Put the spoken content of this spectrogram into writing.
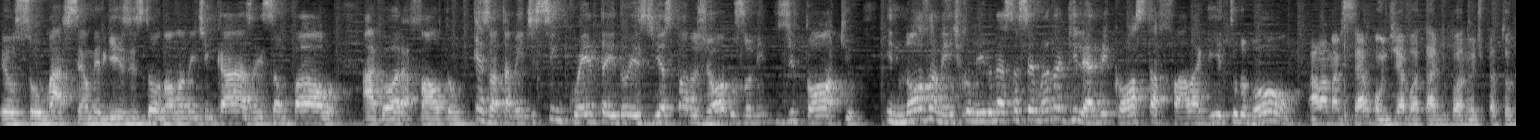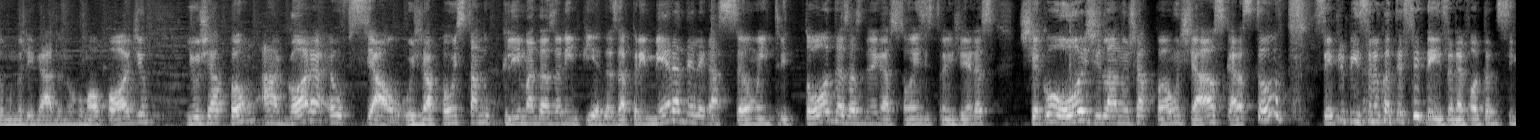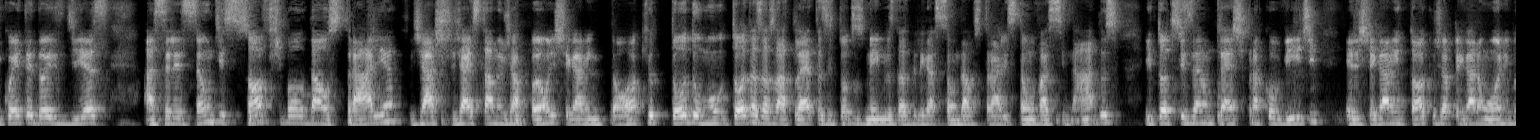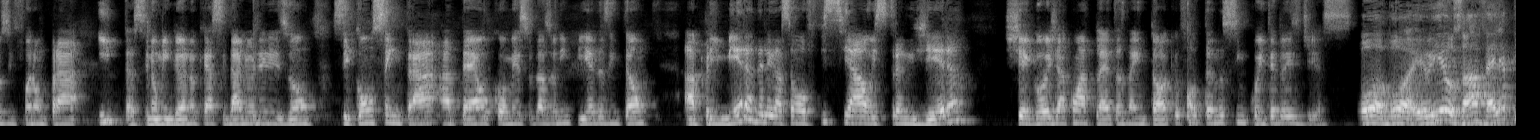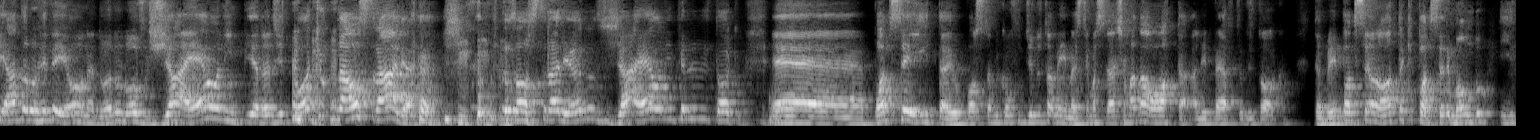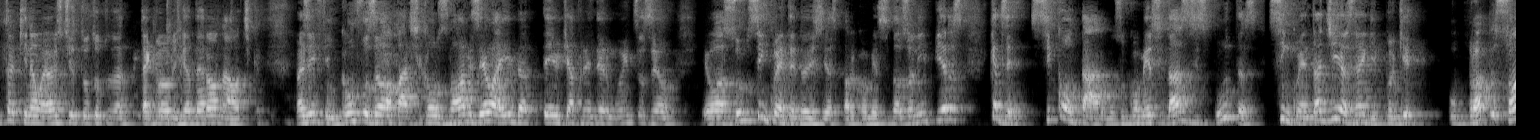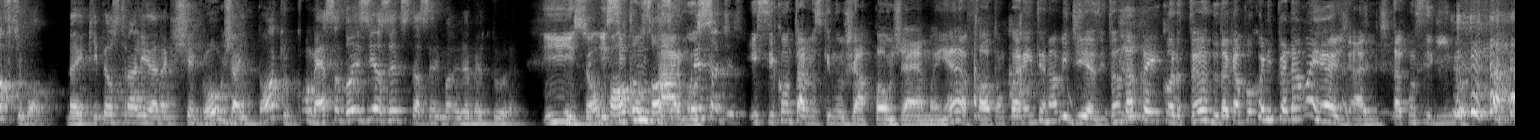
Eu sou Marcel Merguiz estou novamente em casa, em São Paulo. Agora faltam exatamente 52 dias para os Jogos Olímpicos de Tóquio. E novamente comigo nesta semana, Guilherme Costa. Fala, Gui, tudo bom? Fala, Marcel. Bom dia, boa tarde, boa noite para todo mundo ligado no Rumo ao Pódio. E o Japão agora é oficial. O Japão está no clima das Olimpíadas. A primeira delegação entre todas as delegações estrangeiras chegou hoje lá no Japão já. Os caras estão sempre pensando com antecedência, né? Faltando 52 dias a seleção de softball da Austrália já, já está no Japão, eles chegaram em Tóquio. Todo mundo, todas as atletas e todos os membros da delegação da Austrália estão vacinados e todos fizeram um teste para Covid. Eles chegaram em Tóquio, já pegaram ônibus e foram para Ita, se não me engano, que é a cidade onde eles vão se concentrar até o começo das Olimpíadas. Então, a primeira delegação oficial estrangeira chegou já com atletas lá em Tóquio, faltando 52 dias. Boa, boa. Eu ia usar a velha piada do Réveillon, né, do Ano Novo. Já é a Olimpíada de Tóquio na Austrália. Para os australianos, já é a Olimpíada de Tóquio. É, pode ser Ita, eu posso estar me confundindo também, mas tem uma cidade chamada Ota, ali perto de Tóquio. Também pode ser Ota, que pode ser irmão do ITA, que não é o Instituto da Tecnologia da Aeronáutica. Mas, enfim, confusão à parte com os nomes, eu ainda tenho que aprender muitos. Eu, eu assumo 52 dias para o começo das Olimpíadas. Quer dizer, se contarmos o começo das disputas, 50 dias, né, Gui? Porque o próprio softball da equipe australiana que chegou já em Tóquio começa dois dias antes da cerimônia de abertura. Isso, então, e, se contarmos, e se contarmos que no Japão já é amanhã, faltam 49 dias. Então dá para ir cortando, daqui a pouco a Olimpíada é amanhã já. A gente está conseguindo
